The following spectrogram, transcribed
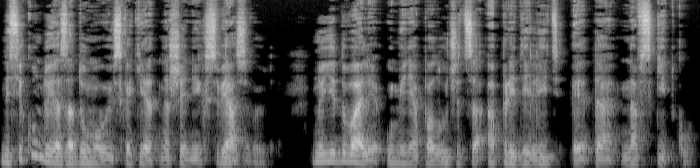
На секунду я задумываюсь, какие отношения их связывают, но едва ли у меня получится определить это навскидку.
